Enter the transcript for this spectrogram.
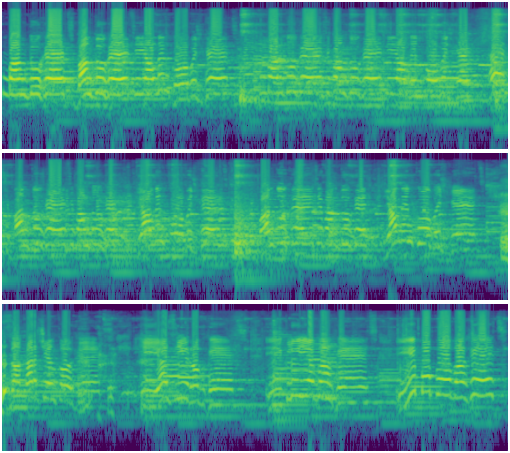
Банду геть, банду геть, Ялинкович геть, банду геть, банду геть, Ялинкович геть, геть, банду геть, банду геть, Ялинкович геть, банду геть, банду геть, Ялинкович геть, Захарченко геть, і Азіров геть, і Клюєва геть, і Попова геть,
